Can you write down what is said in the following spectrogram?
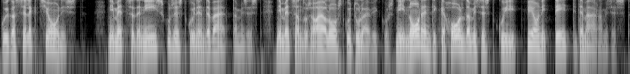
kui ka selektsioonist, nii metsade niiskusest kui nende väetamisest, nii metsanduse ajaloost kui tulevikust, nii noorendike hooldamisest kui pioniteetide määramisest.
